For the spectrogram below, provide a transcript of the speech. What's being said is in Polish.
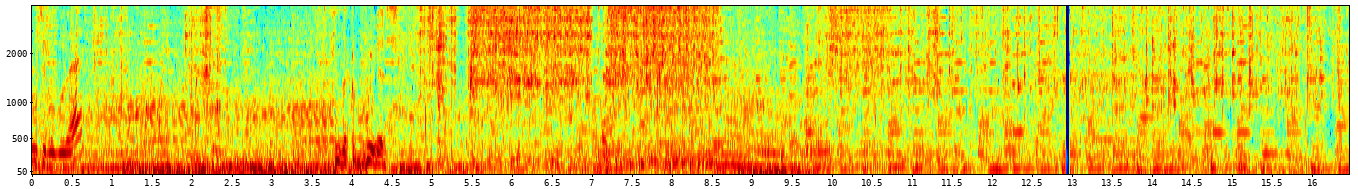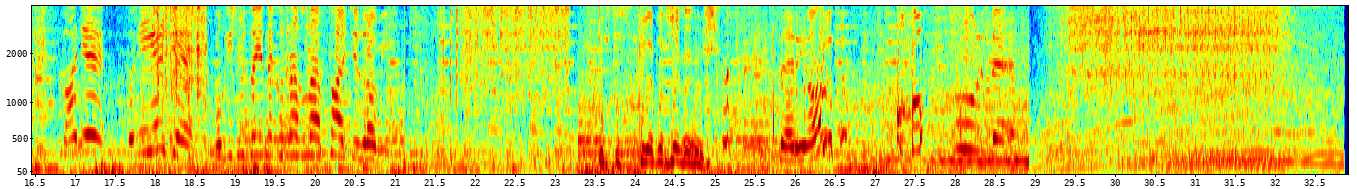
ruszy w ogóle? Się zakopujesz. Panie, to nie jedzie! Mogliśmy to jednak od razu na asfalcie zrobić. Jesteś tyle pod ziemią już. Serio? O kurde!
